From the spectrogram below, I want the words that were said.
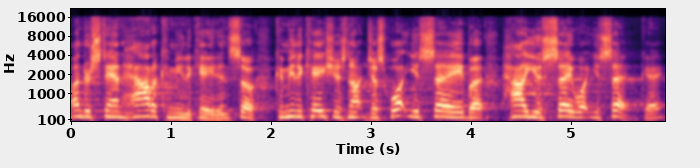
understand how to communicate. And so communication is not just what you say, but how you say what you say, okay?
